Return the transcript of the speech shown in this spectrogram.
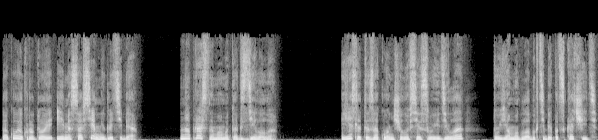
Такое крутое имя совсем не для тебя. Напрасно мама так сделала. Если ты закончила все свои дела, то я могла бы к тебе подскочить.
